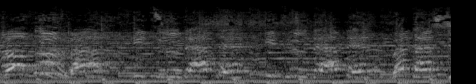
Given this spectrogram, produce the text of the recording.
憶はいつだっていつだって私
